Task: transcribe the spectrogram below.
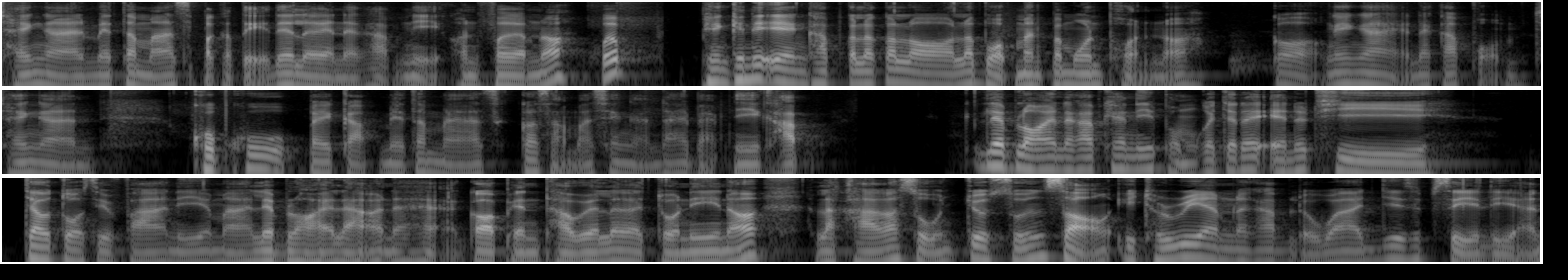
ใช้งาน MetaMask ปกติได้เลยนะครับ นี่ confirm เนาะปุ๊บเพียงแค่นี้เองครับแล้วก็รอระบบมันประมวลผลเนาะก็ง่ายๆนะครับผมใช้งานควบคู่ไปกับ MetaMask ก็สามารถใช้งานได้แบบนี้ครับ เรียบร้อยนะครับ แค่นี้ผมก็จะได้ NFT เจ้าตัวสีฟ้านี้มาเรียบร้อยแล้วนะฮะ ก็เป็น t a w e l e r ตัวนี้เนาะราคาก็ 0.02 Ethereum นะครับ หรือว่า 24 เหรียญ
